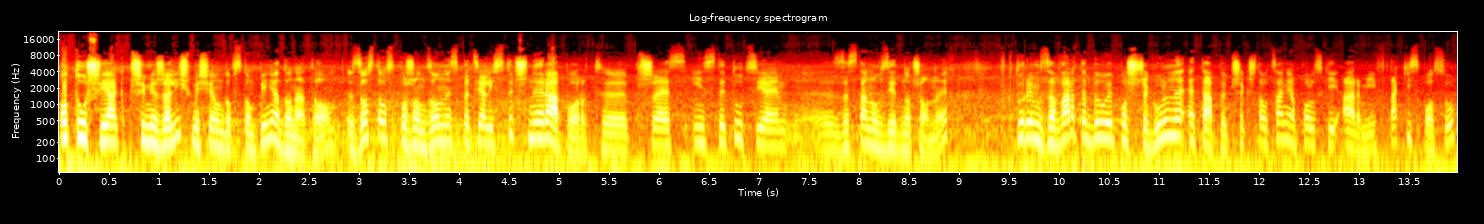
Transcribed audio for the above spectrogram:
Otóż, jak przymierzaliśmy się do wstąpienia do NATO, został sporządzony specjalistyczny raport e, przez instytucje e, ze Stanów Zjednoczonych, w którym zawarte były poszczególne etapy przekształcania polskiej armii w taki sposób,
